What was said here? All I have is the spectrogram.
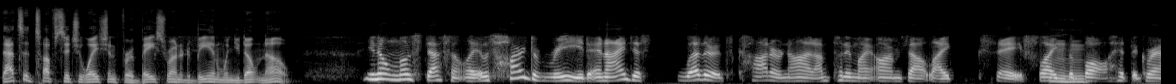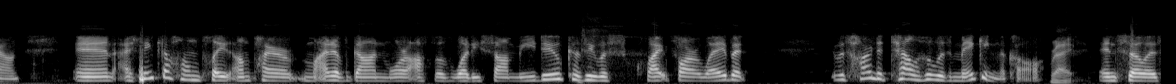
that's a tough situation for a base runner to be in when you don't know. You know, most definitely. It was hard to read, and I just, whether it's caught or not, I'm putting my arms out like safe, like mm-hmm. the ball hit the ground. And I think the home plate umpire might have gone more off of what he saw me do because he was quite far away, but it was hard to tell who was making the call. Right. And so as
